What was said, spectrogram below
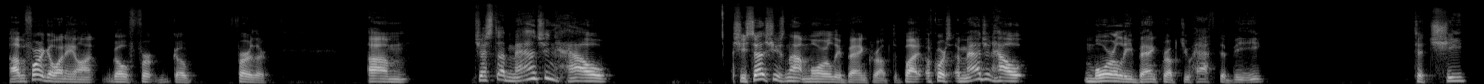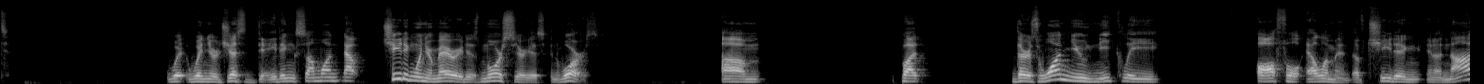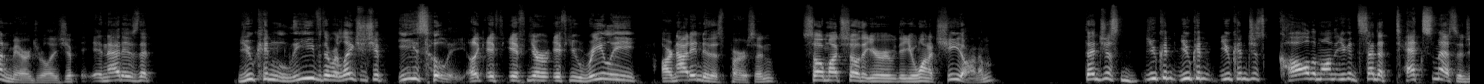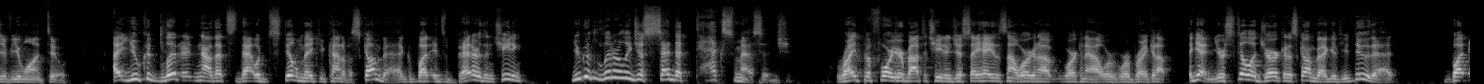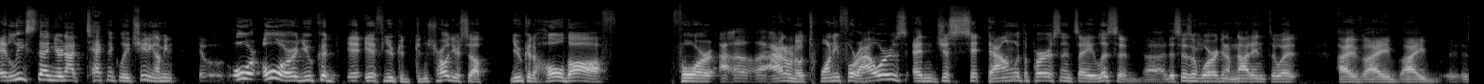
Uh, before I go any on, go go further. Um, just imagine how she says she's not morally bankrupt, but of course, imagine how morally bankrupt you have to be to cheat when you're just dating someone. Now, cheating when you're married is more serious and worse. Um, but there's one uniquely awful element of cheating in a non-marriage relationship, and that is that you can leave the relationship easily. Like if, if you're if you really are not into this person, so much so that you're that you want to cheat on them, then just you can you can you can just call them on. You can send a text message if you want to. Uh, you could literally now that's that would still make you kind of a scumbag, but it's better than cheating. You could literally just send a text message right before you're about to cheat and just say, "Hey, it's not working out. Working out. We're, we're breaking up." Again, you're still a jerk and a scumbag if you do that, but at least then you're not technically cheating. I mean, or or you could if you could control yourself, you could hold off for uh, I don't know 24 hours and just sit down with the person and say, "Listen, uh, this isn't working. I'm not into it. I've, I, I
